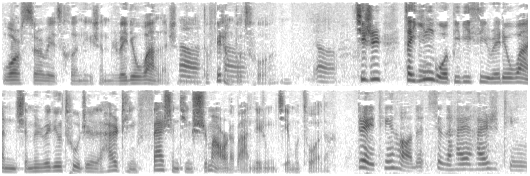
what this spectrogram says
World Service 和那个什么 Radio One 了什么的，都非常不错。嗯。其实，在英国 BBC Radio One 什么 Radio Two 之类的，还是挺 fashion 挺时髦的吧？那种节目做的。对，挺好的，现在还还是挺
